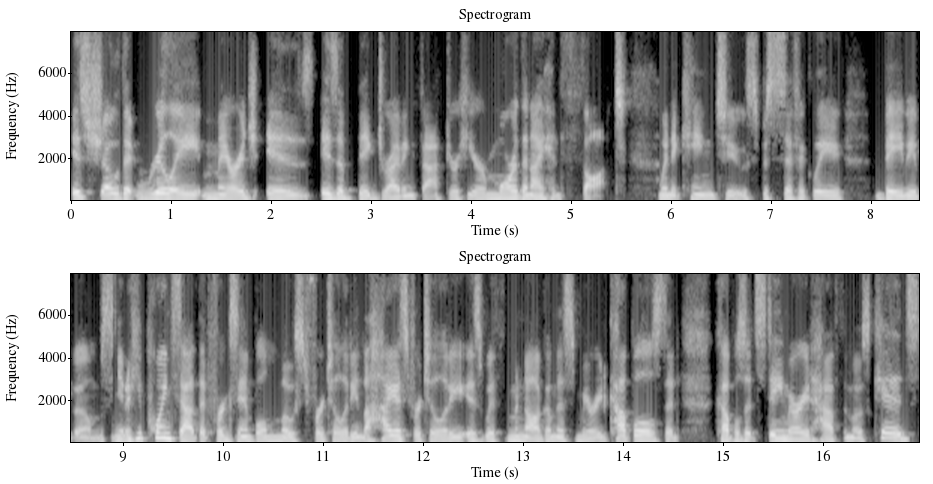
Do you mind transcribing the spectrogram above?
is show that really marriage is is a big driving factor here more than I had thought when it came to specifically baby booms. You know, he points out that, for example, most fertility and the highest fertility is with monogamous married couples, that couples that stay married have the most kids.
